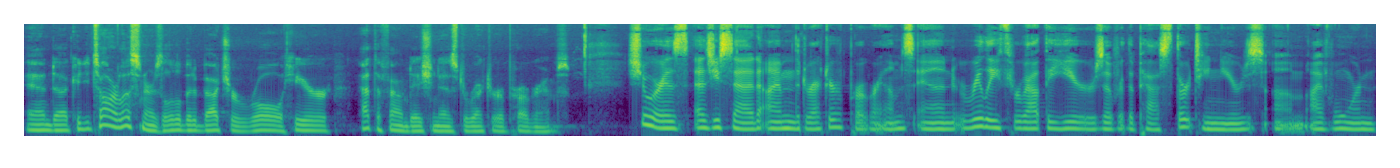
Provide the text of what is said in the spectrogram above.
And uh, could you tell our listeners a little bit about your role here at the foundation as director of programs? Sure. As, as you said, I'm the director of programs, and really throughout the years, over the past 13 years, um, I've worn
